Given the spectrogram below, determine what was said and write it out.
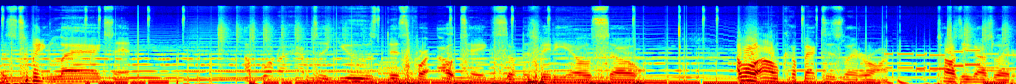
There's too many lags and I'm going to have to use this for outtakes on this video, so I will, I'll come back to this later on. Talk to you guys later.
